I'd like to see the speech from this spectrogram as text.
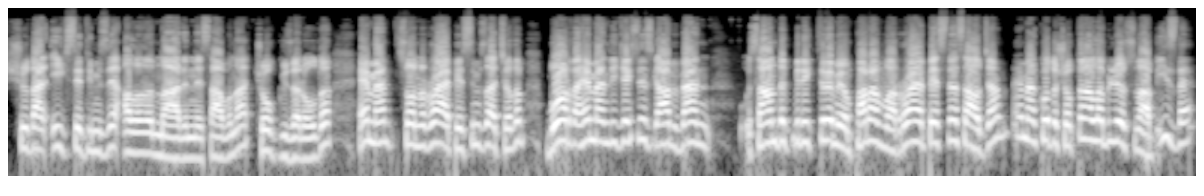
Şuradan ilk setimizi alalım Narin'in hesabına. Çok güzel oldu. Hemen sonra Royal Pass'imizi açalım. Bu arada hemen diyeceksiniz ki abi ben sandık biriktiremiyorum. Param var. Royal Pass nasıl alacağım? Hemen Kodoshop'tan alabiliyorsun abi. İzle.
